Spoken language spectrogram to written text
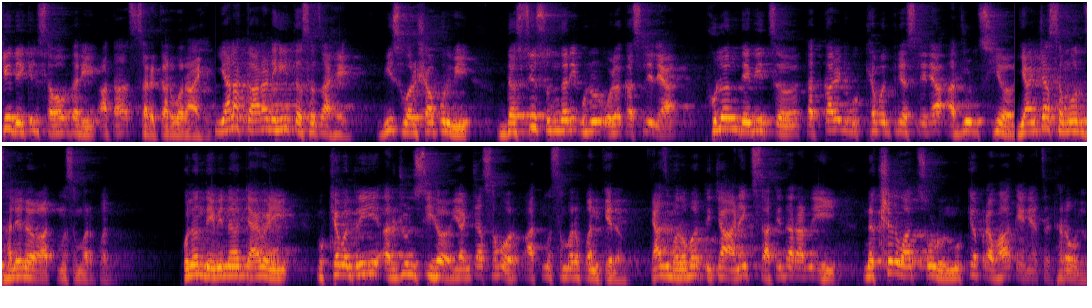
ही देखील जबाबदारी आता सरकारवर आहे. याला कारणही तसंच आहे. वीस वर्षापूर्वी दस्यू सुंदरी म्हणून ओळख असलेल्या फुलन देवीचं तत्कालीन मुख्यमंत्री असलेल्या अर्जुन सिंह यांच्या समोर झालेलं आत्मसमर्पण. फुलन देवीनं त्यावेळी मुख्यमंत्री अर्जुन सिंह यांच्या समोर आत्मसमर्पण केलं. त्याचबरोबर तिच्या अनेक साथीदारांनीही नक्षलवाद सोडून मुख्य प्रवाहात येण्याचं ठरवलं.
